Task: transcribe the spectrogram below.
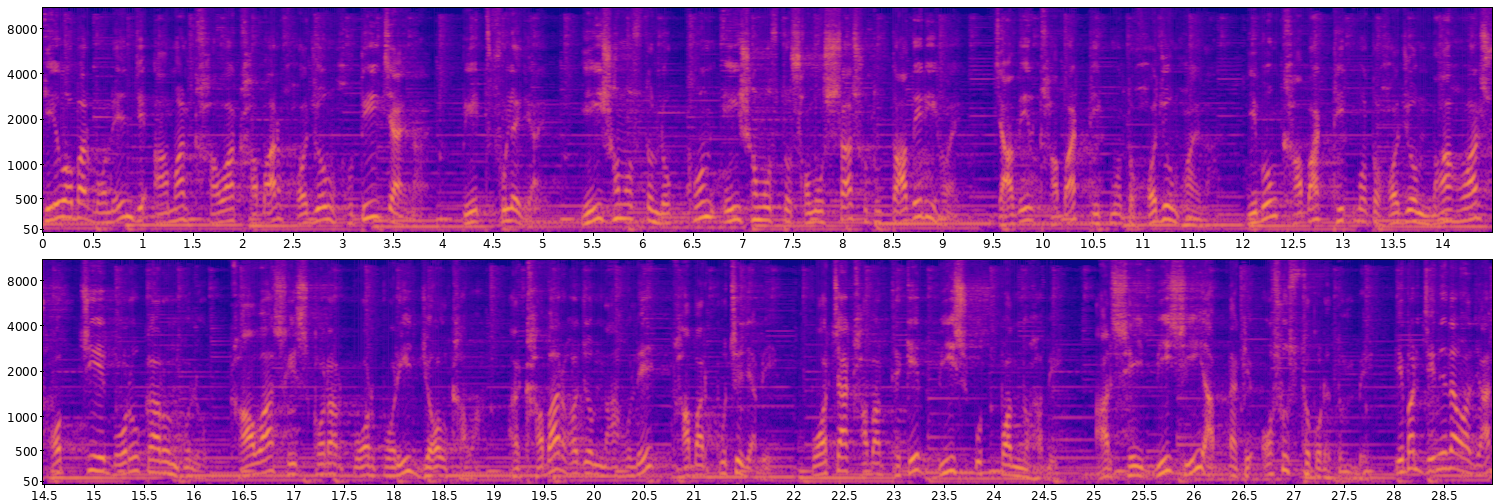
কেউ আবার বলেন যে, আমার খাওয়া খাবার হজম হতেই চায় না, পেট ফুলে যায়। এই সমস্ত লক্ষণ, এই সমস্ত সমস্যা শুধু তাদেরই হয়, যাদের খাবার ঠিকমতো হজম হয় না। এবং খাবার ঠিকমতো হজম না হওয়ার সবচেয়ে বড় কারণ হলো, খাওয়া শেষ করার পর পরই জল খাওয়া। আর খাবার হজম না হলে খাবার পচে যাবে। পচা খাবার থেকে বিষ উৎপন্ন হবে। আর সেই বিষই আপনাকে অসুস্থ করে তুলবে। এবার জেনে দেওয়া যাক,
